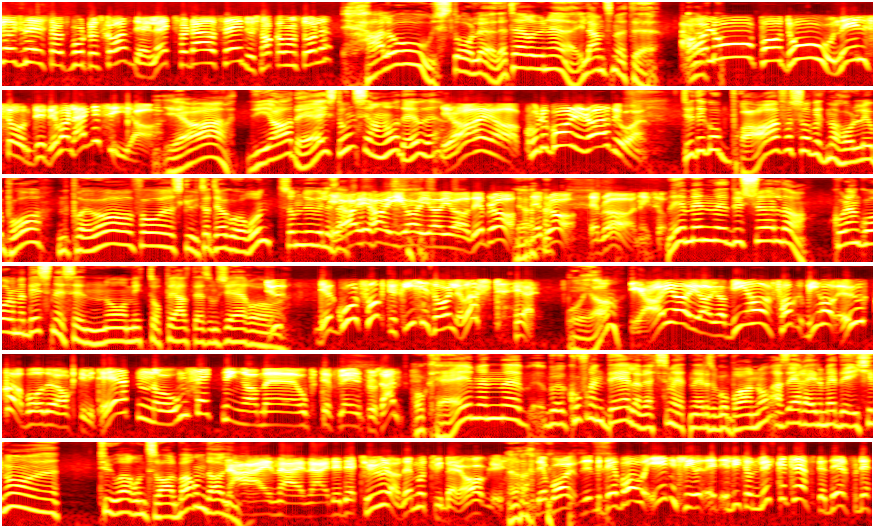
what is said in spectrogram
Transport og skav. det er lett for deg å si. Du snakker med Ståle. Hallo, Ståle. Dette er Rune i Landsmøtet. Hallo på do, Nilsson. Du, det var lenge siden. Ja, ja, det er en stund siden nå, det er jo det. Ja, ja. Hvor det går i radioen? Du, Det går bra, for så vidt. Vi holder jo på. Vi prøver å få skuta til å gå rundt, som du ville sagt. ja, ja, ja, ja. Det er bra. Ja. Det er bra, det er bra, Nilsson. Men, Men du sjøl, da? Hvordan går det med businessen nå midt oppi alt det som skjer? og... Du, det går faktisk ikke så aller verst her. Å ja? Ja, ja, ja, ja. Vi har, vi har øka både aktiviteten og omsetninga med opptil flere prosent. Ok, men eh, hvorfor en del av virksomheten er det som går bra nå? Altså, Jeg regner med det er ikke noe eh, turer rundt Svalbard om dagen? Nei, nei, nei, det det turene, det måtte vi bare avlyse. Ja. Det, var, det, det var jo egentlig et, et litt sånn lykketreff det der, for det,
